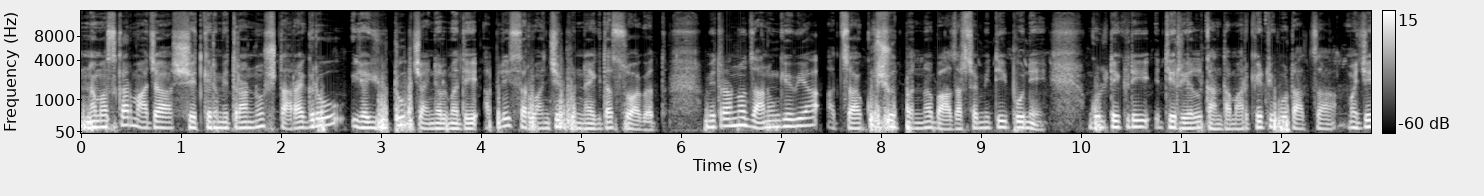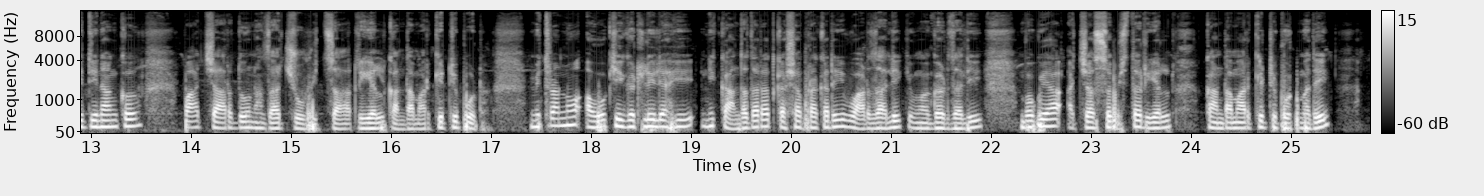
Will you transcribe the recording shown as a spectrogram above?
नमस्कार माझ्या शेतकरी मित्रांनो स्टाराग्रो या यूट्यूब चॅनलमध्ये आपले सर्वांचे पुन्हा एकदा स्वागत. मित्रांनो जाणून घेऊया आजचा कृषी उत्पन्न बाजार समिती पुणे. गुलटेकडी येथे रिअल कांदा मार्केट रिपोर्ट आजचा. म्हणजे दिनांक पाच चार दोन हजार चोवीसचा रिअल कांदा मार्केट रिपोर्ट मित्रांनो आवक ही घटलेली आहे आणि कांदा दरात कशा प्रकारे वाढ झाली किंवा घट झाली बघूया आजच्या सविस्तर रिअल कांदा मार्केट रिपोर्टमध्ये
